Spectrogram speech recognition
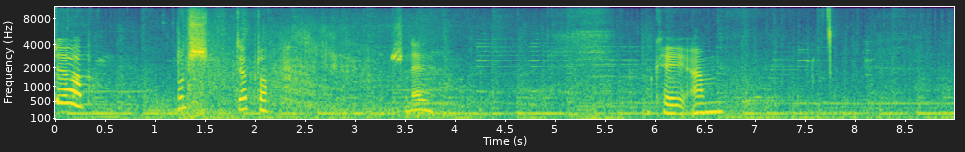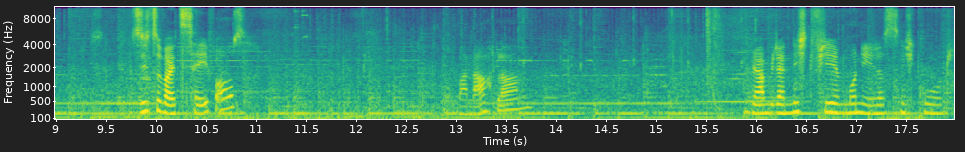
Stirb! Und stirb doch. Schnell. Okay, ähm. Sieht soweit safe aus. Mal nachladen. Wir haben wieder nicht viel Muni, das ist nicht gut.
